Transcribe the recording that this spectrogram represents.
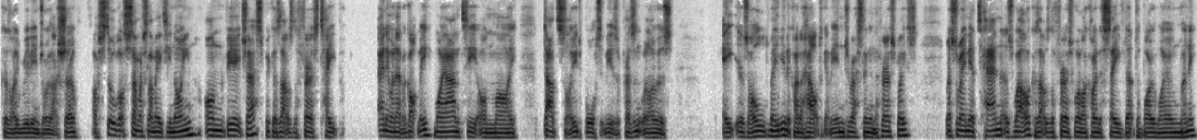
because I really enjoy that show. I've still got SummerSlam 89 on VHS because that was the first tape anyone ever got me. My auntie on my dad's side bought it me as a present when I was eight years old, maybe, and it kind of helped get me into wrestling in the first place. WrestleMania 10 as well because that was the first one I kind of saved up to buy with my own money.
